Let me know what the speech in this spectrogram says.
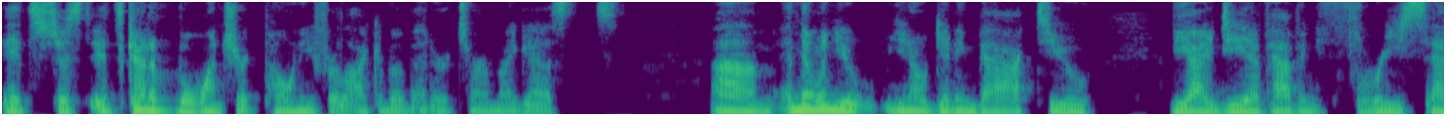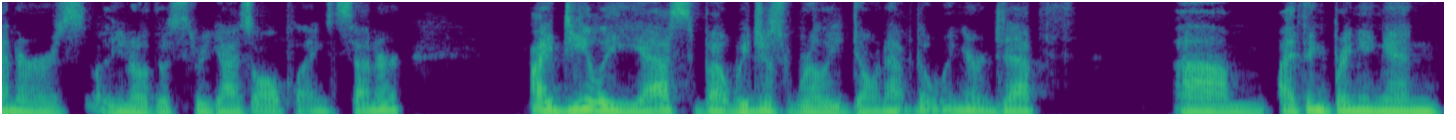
it's just it's kind of a one trick pony for lack of a better term, I guess. Um, and then when you you know getting back to the idea of having three centers, you know, those three guys all playing center. Ideally, yes, but we just really don't have the winger depth. Um, I think bringing in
